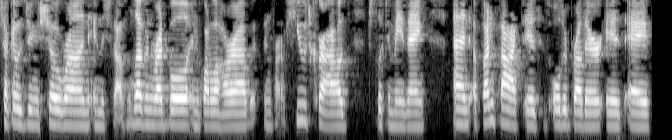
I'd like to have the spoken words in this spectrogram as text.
Checo was doing a show run in the 2011 Red Bull in Guadalajara in front of huge crowds. Just looked amazing. And a fun fact is his older brother is a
